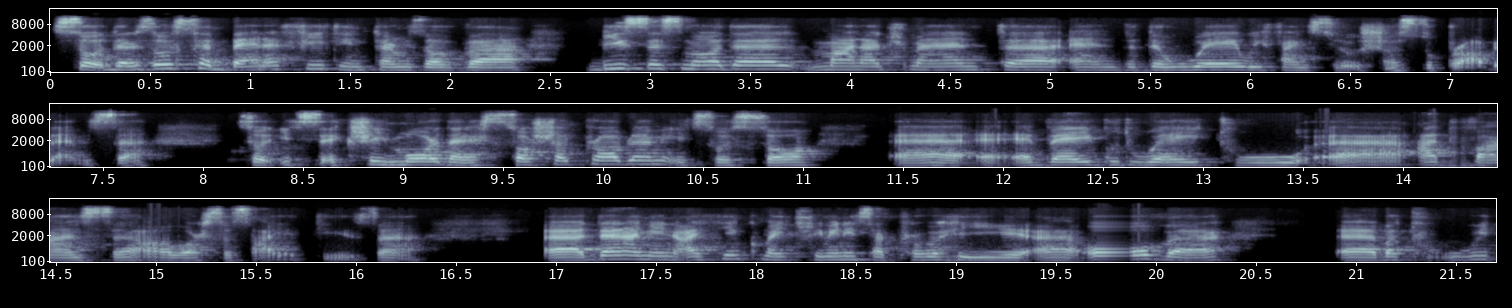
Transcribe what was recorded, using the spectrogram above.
So there's also a benefit in terms of uh, business model, management, uh, and the way we find solutions to problems. Uh, so it's actually more than a social problem. It's also uh, a very good way to uh, advance our societies. Uh, then, I mean, I think my three minutes are probably over. Uh, but we,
